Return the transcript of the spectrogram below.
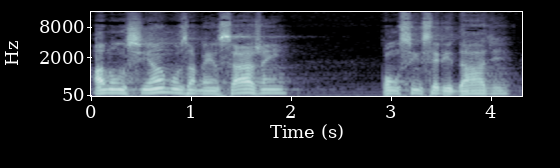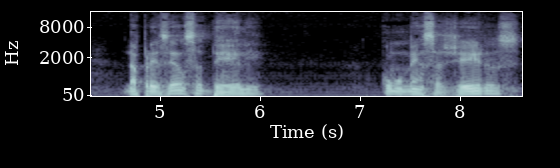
anunciamos a mensagem com sinceridade na presença dEle, como mensageiros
